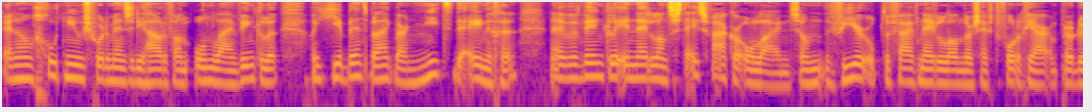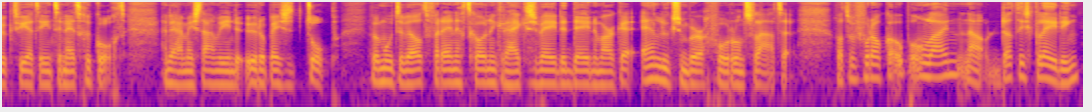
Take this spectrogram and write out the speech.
En dan goed nieuws voor de mensen die houden van online winkelen. Want je bent blijkbaar niet de enige. Nee, we winkelen in Nederland steeds vaker online. Zo'n 4 op de 5 Nederlanders heeft vorig jaar een product via het internet gekocht. En daarmee staan we in de Europese top. We moeten wel het Verenigd Koninkrijk, Zweden, Denemarken en Luxemburg voor ons laten. Wat we vooral kopen online, nou, dat is kleding.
